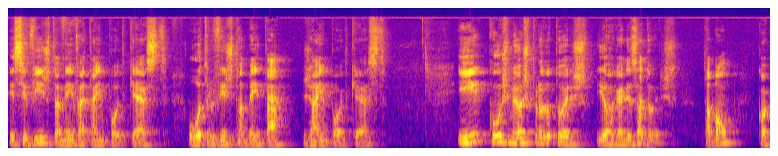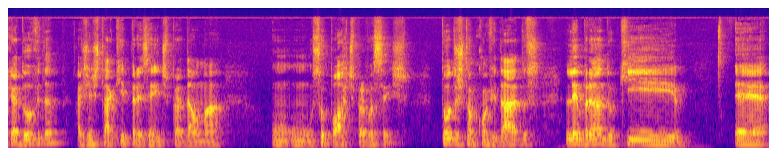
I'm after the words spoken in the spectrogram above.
Esse vídeo também vai estar em podcast. O outro vídeo também está já em podcast. E com os meus produtores e organizadores, tá bom? Qualquer dúvida, a gente está aqui presente para dar uma um, um suporte para vocês. Todos estão convidados. Lembrando que é,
